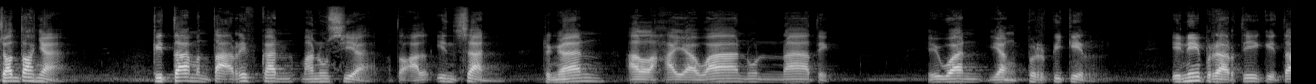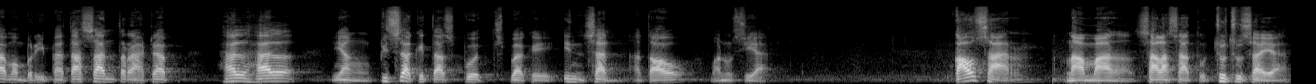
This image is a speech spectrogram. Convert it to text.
Contohnya, kita mentakrifkan manusia atau al-insan dengan al-hayawanun natik, hewan yang berpikir. Ini berarti kita memberi batasan terhadap hal-hal yang bisa kita sebut sebagai insan atau manusia. Kausar, nama salah satu cucu saya,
